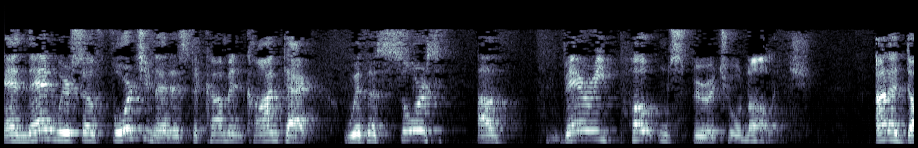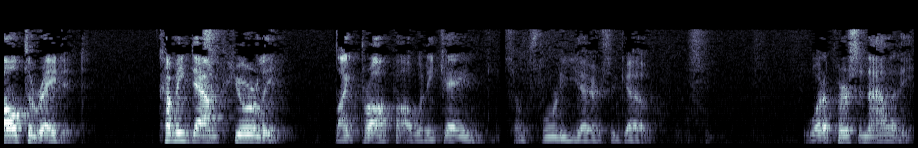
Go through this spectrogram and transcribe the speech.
And then we're so fortunate as to come in contact with a source of very potent spiritual knowledge, unadulterated, coming down purely, like Prabhupada when he came some 40 years ago. What a personality.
